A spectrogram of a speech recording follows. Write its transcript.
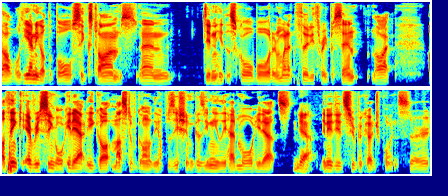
Oh, well, he only got the ball six times and didn't hit the scoreboard and went at 33%. Like, I think every single hit out he got must have gone to the opposition because he nearly had more hit outs yeah. than he did super coach points. So,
